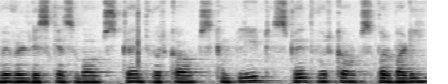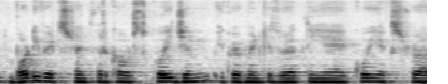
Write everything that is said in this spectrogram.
we will discuss about strength workouts complete strength workouts पर body body weight strength workouts कोई जिम इक्विपमेंट की ज़रूरत नहीं है, कोई एक्स्ट्रा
